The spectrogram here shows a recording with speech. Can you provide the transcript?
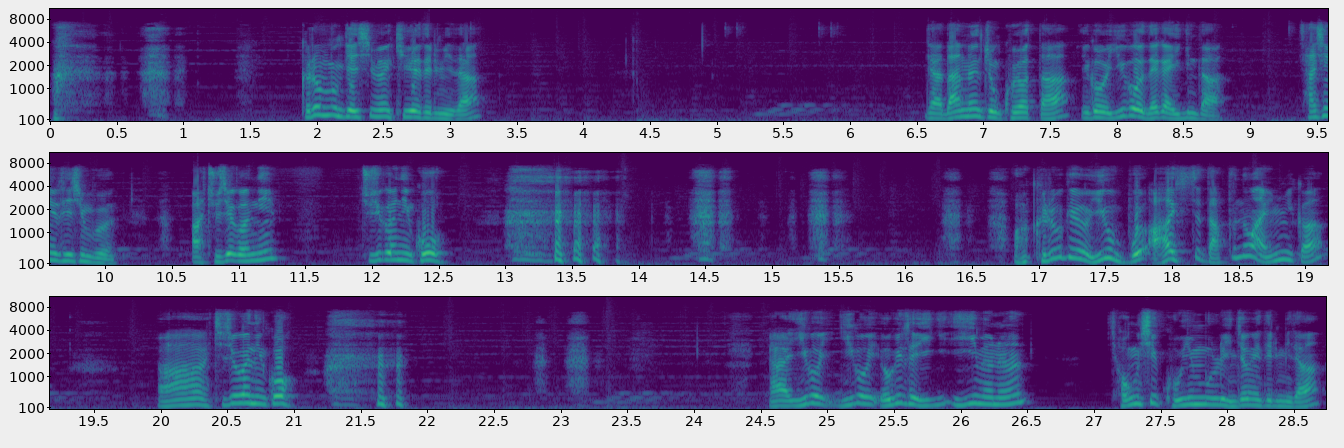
그런 분 계시면 기회 드립니다. 야, 나는 좀 고였다. 이거, 이거 내가 이긴다. 자신 있으신 분. 아, 주재건님? 주재건님, 고! 아, 그러게요. 이거 뭐, 아, 진짜 나쁜 놈 아닙니까? 아 지저관님 고! 아 이거 이거 여기서 이기, 이기면은 정식 고인물로 인정해드립니다.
